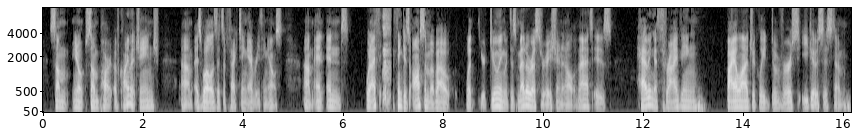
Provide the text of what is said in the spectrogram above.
some, you know, some part of climate change, um, as well as it's affecting everything else. Um, and and what I th- think is awesome about what you're doing with this meadow restoration and all of that is having a thriving, biologically diverse ecosystem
